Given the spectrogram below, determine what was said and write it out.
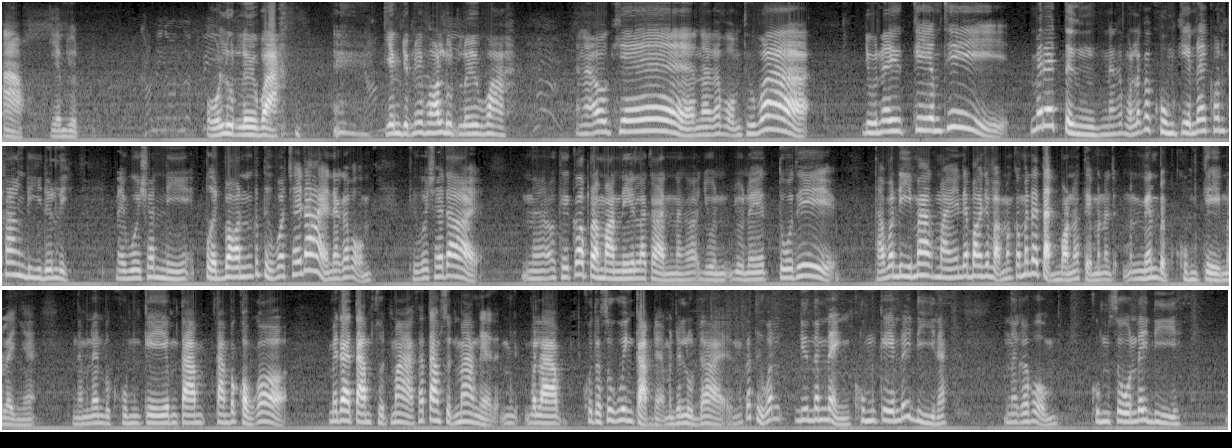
อ้าวเกมหยุด โอ้หลุดเลยว่ะ เกมหยุดไม่พอหลุดเลยว่ะนะโอเคนะครับผมถือว่าอยู่ในเกมที่ไม่ได้ตึงนะครับผมแล้วก็คุมเกมได้ค่อนข้างดีเดลิกในเวอร์ชันนี้ เปิดบอลก็ถือว่าใช้ได้นะครับผม ถือว่าใช้ได้นะโอเคก็ประมาณนี้ละกันนะครับอยู่อยู่ในตัวที่ถามว่าดีมากไหมในบางจังหวะมันก็ไม่ได้ตัดบอลนะแต่มันมันเน้นแบบคุมเกมอะไรเงี้ยนะมันเน้นแบบคุมเกมตามตามประกบก็ไม่ได้ตามสุดมาก ถ้าตามสุดมากเนี่ย เวลาคูตาซุวิ่งกลับเนี่ยมันจะหลุดได้ มันก็ถือว่ายืนตำแหน่งคุมเกมได้ดีนะนะครับผมคุมโซนได้ดี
